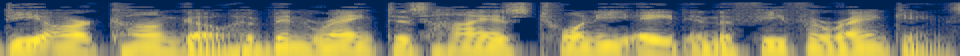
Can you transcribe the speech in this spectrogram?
DR Congo have been ranked as high as 28 in the FIFA rankings.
